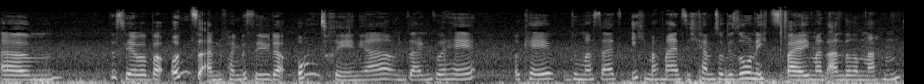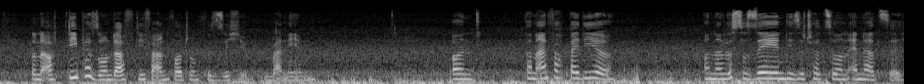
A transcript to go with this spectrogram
Ähm, dass wir aber bei uns anfangen, dass wir wieder umdrehen, ja, und sagen so, hey, okay, du machst das, ich mach meins, ich kann sowieso nichts bei jemand anderen machen, sondern auch die Person darf die Verantwortung für sich übernehmen. Und dann einfach bei dir. Und dann wirst du sehen, die Situation ändert sich.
